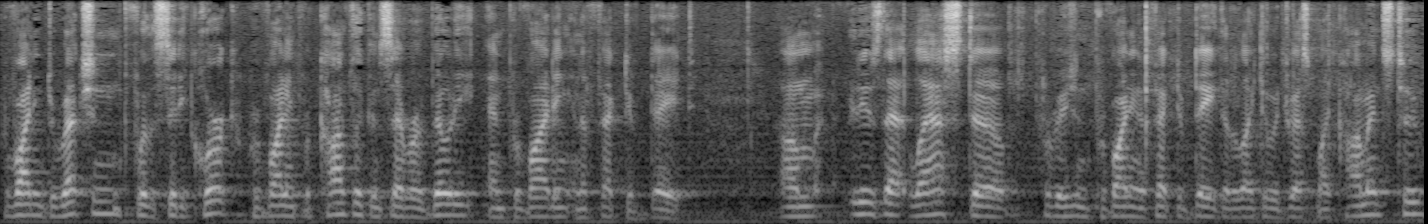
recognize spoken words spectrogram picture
providing direction for the city clerk, providing for conflict and severability, and providing an effective date. Um, It is that last uh, provision, providing an effective date, that I'd like to address my comments to.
